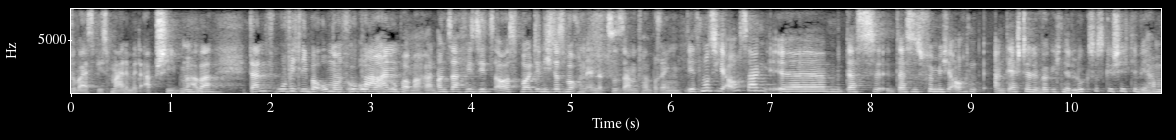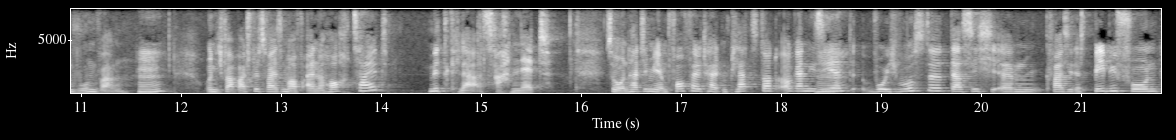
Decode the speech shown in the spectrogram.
du weißt, wie ich es meine mit abschieben, mhm. aber dann rufe ich lieber Oma und Opa Oma an und, Opa mal ran. und sag, wie sieht's aus? Wollt ihr nicht das Wochenende zusammen verbringen? Jetzt muss ich auch sagen, äh, dass das ist für mich auch an der Stelle wirklich eine Luxusgeschichte. Wir haben Wohnwagen. Mhm. Und ich war beispielsweise mal auf einer Hochzeit mit Klaas. Ach, nett. So, und hatte mir im Vorfeld halt einen Platz dort organisiert, mhm. wo ich wusste, dass ich ähm, quasi das Babyphone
